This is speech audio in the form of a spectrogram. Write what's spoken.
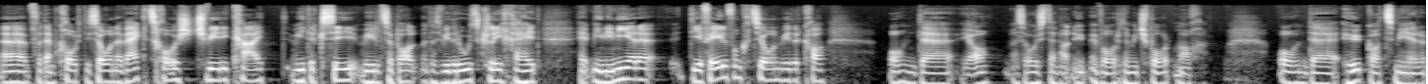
äh, von dem Cortison wegzukommen, ist die Schwierigkeit wieder gewesen, weil sobald man das wieder ausgeglichen hat, hat meine Niere die Fehlfunktion wieder gehabt und äh, ja, so ist es dann halt nicht mehr geworden mit Sport machen. Und äh, heute geht es mir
